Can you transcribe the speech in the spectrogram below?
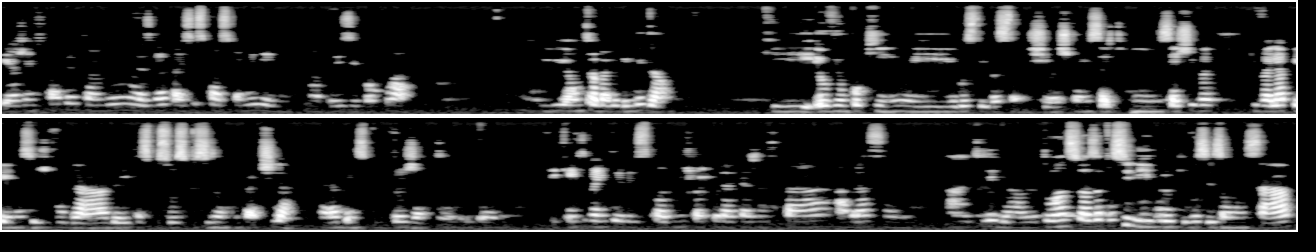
e a gente está tentando resgatar esse espaço feminino na poesia popular. E é um trabalho bem legal, que eu vi um pouquinho e eu gostei bastante. Eu acho que é uma iniciativa que vale a pena ser divulgada e que as pessoas precisam compartilhar. Parabéns pelo projeto. Quem tiver interesse pode nos procurar que a gente está abraçando. Ai, que legal. Eu tô ansiosa para esse livro que vocês vão lançar.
